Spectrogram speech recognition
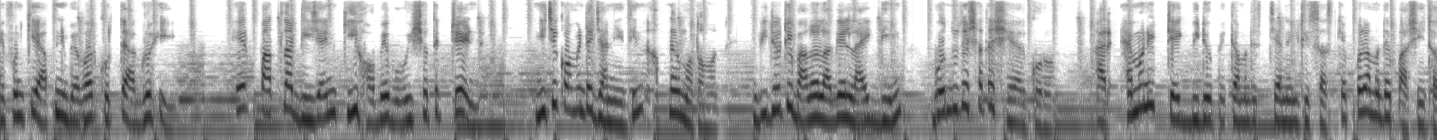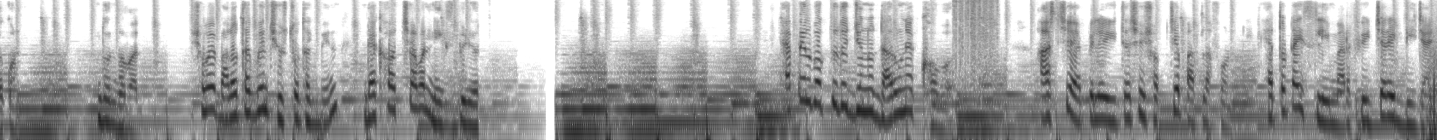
আইফোন কি আপনি ব্যবহার করতে আগ্রহী? এর পাতলা ডিজাইন কি হবে ভবিষ্যতের ট্রেন্ড? নিচে কমেন্টে জানিয়ে দিন আপনার মতামত। ভিডিওটি ভালো লাগে, লাইক দিন, বন্ধুদের সাথে শেয়ার করুন। আর এমনই টেক ভিডিও পেতে আমাদের চ্যানেলটি সাবস্ক্রাইব করে আমাদের পাশেই থাকুন। ধন্যবাদ। সবাই ভালো থাকবেন, সুস্থ থাকবেন। দেখা হচ্ছে আবার নেক্সট ভিডিও অ্যাপেল ভক্তদের জন্য দারুণ এক খবর। আসছে অ্যাপেলের ইতিহাসে সবচেয়ে পাতলা ফোন এতটাই স্লিম আর ফিউচারের ডিজাইন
